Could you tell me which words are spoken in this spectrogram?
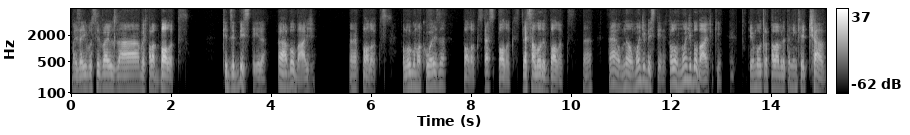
mas aí você vai usar, vai falar bollocks. Quer dizer besteira. Ah, bobagem. Né? Bollocks. Falou alguma coisa, bollocks. That's bollocks. That's a load of bollocks. Né? Ah, não, um monte de besteira. Falou um monte de bobagem aqui. Tem uma outra palavra também que é chav.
